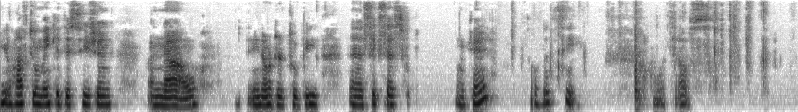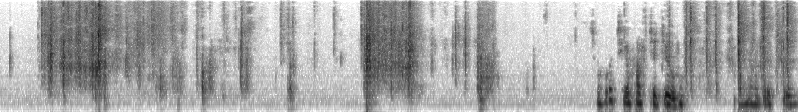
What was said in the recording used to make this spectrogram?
You have to make a decision now in order to be uh, successful. Okay, so let's see what else. So what do you have to do in order to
